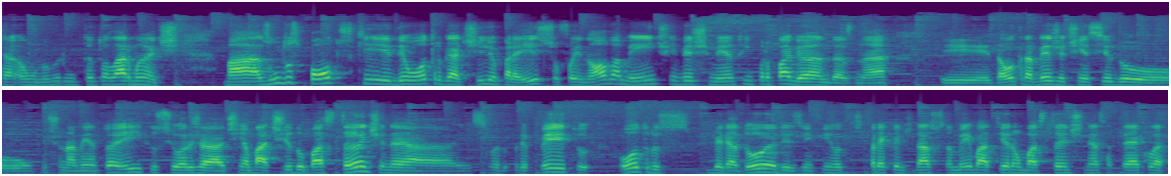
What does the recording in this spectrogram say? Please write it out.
é um número um tanto alarmante. Mas um dos pontos que deu outro gatilho para isso foi novamente o investimento em propagandas, né? E da outra vez já tinha sido um questionamento aí que o senhor já tinha batido bastante, né, em cima do prefeito. Outros vereadores, enfim, outros pré-candidatos também bateram bastante nessa tecla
